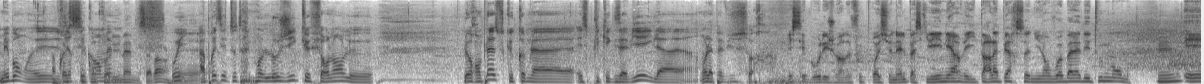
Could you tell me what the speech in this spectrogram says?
Mais bon, euh, Après, c'est quand contre même. lui-même, ça va. Oui, mais- après c'est totalement logique que Furlan le, le remplace parce que comme l'a expliqué Xavier, il a, on l'a pas vu ce soir. Et c'est beau les joueurs de foot professionnels parce qu'il est énervé, il parle à personne, il envoie balader tout le monde. Mhm. Et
